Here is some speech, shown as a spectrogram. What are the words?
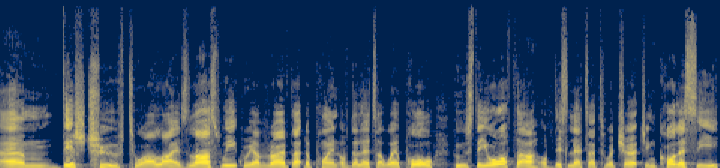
um, this truth to our lives. Last week, we arrived at the point of the letter where Paul, who's the author of this letter to a church in Colossae,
